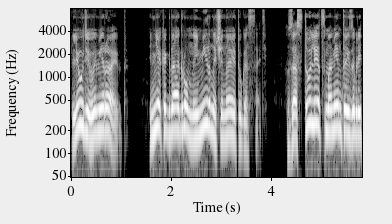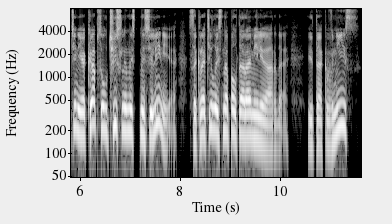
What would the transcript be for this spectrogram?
Люди вымирают. Некогда огромный мир начинает угасать. За сто лет с момента изобретения капсул численность населения сократилась на полтора миллиарда. И так вниз,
